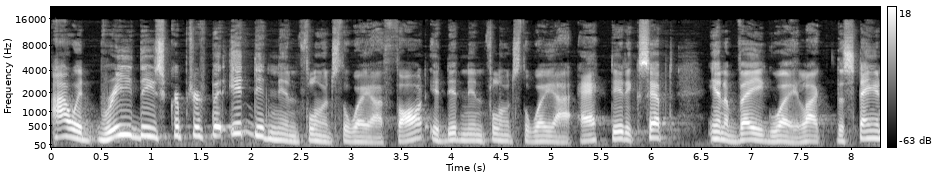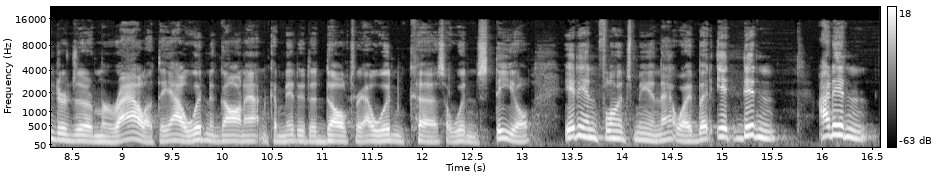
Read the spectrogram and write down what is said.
I would read these scriptures, but it didn't influence the way I thought. It didn't influence the way I acted, except in a vague way. Like the standards of morality, I wouldn't have gone out and committed adultery. I wouldn't cuss. I wouldn't steal. It influenced me in that way, but it didn't, I didn't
